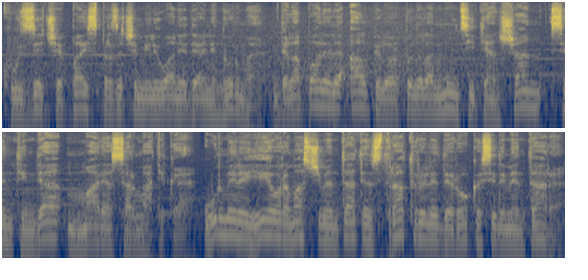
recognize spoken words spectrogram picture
Cu 10-14 milioane de ani în urmă, de la poalele Alpilor până la munții Tian Shan se întindea Marea Sarmatică. Urmele ei au rămas cimentate în straturile de rocă sedimentară,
